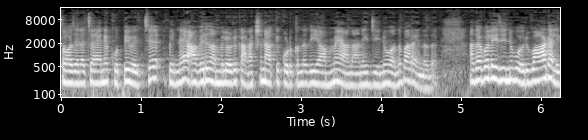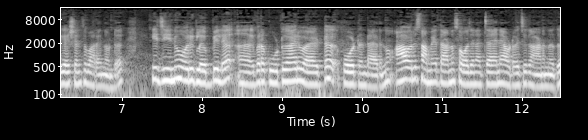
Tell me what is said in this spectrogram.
സോജനച്ചായനെ കുത്തിവെച്ച് പിന്നെ അവർ തമ്മിലൊരു കണക്ഷൻ ആക്കി കൊടുക്കുന്നത് ഈ അമ്മയാണെന്നാണ് ഈ ജിനു എന്ന് പറയുന്നത്. അതേപോലെ ഈ ജിനു ഒരുപാട് അലിഗേഷൻസ് പറയുന്നുണ്ട്. ഈ ജിനു ഒരു ക്ലബ്ബിൽ ഇവരുടെ കൂട്ടുകാരുമായിട്ട് പോയിട്ടുണ്ടായിരുന്നു. ആ ഒരു സമയത്താണ് സോജനച്ചായനെ അവിടെ വെച്ച് കാണുന്നത്.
